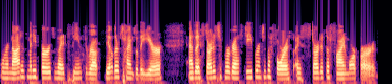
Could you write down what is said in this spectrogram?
were not as many birds as I had seen throughout the other times of the year. As I started to progress deeper into the forest, I started to find more birds.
